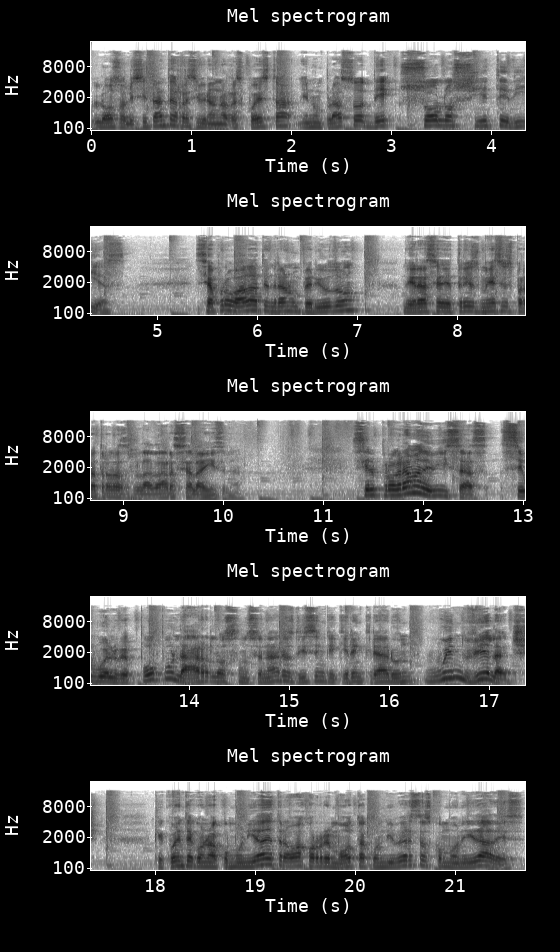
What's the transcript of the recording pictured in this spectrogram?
los solicitantes recibirán una respuesta en un plazo de solo 7 días. Si aprobada, tendrán un periodo de gracia de 3 meses para trasladarse a la isla. Si el programa de visas se vuelve popular, los funcionarios dicen que quieren crear un Wind Village que cuente con una comunidad de trabajo remota con diversas comunidades,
